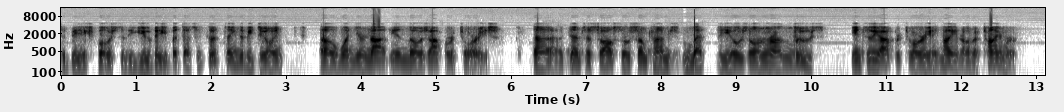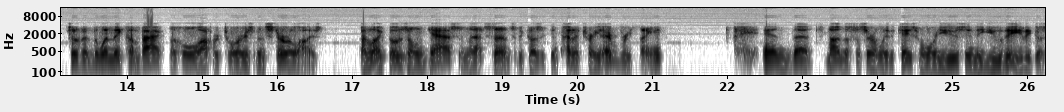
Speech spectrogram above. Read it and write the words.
to be exposed to the UV, but that's a good thing to be doing uh, when you're not in those operatories. Uh, dentists also sometimes let the ozone run loose into the operatory at night on a timer so that when they come back, the whole operatory has been sterilized. I like ozone gas in that sense because it can penetrate everything and that's not necessarily the case when we're using the UV because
